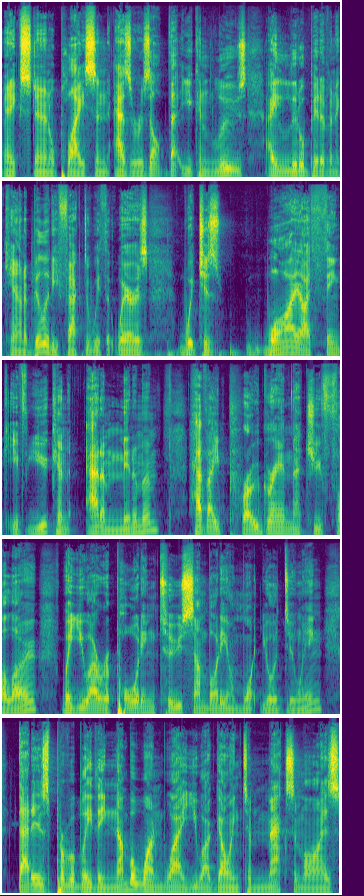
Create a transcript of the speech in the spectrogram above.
an external place. And as a result, that you can lose a little bit of an accountability factor with it. Whereas, which is why I think if you can, at a minimum, have a program that you follow where you are reporting to somebody on what you're doing, that is probably the number one way you are going to maximize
